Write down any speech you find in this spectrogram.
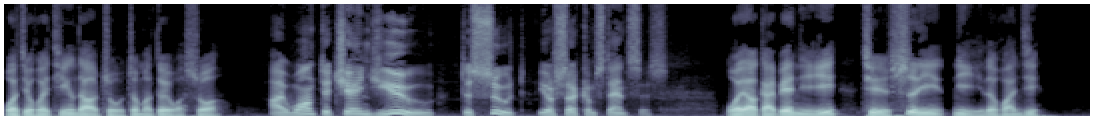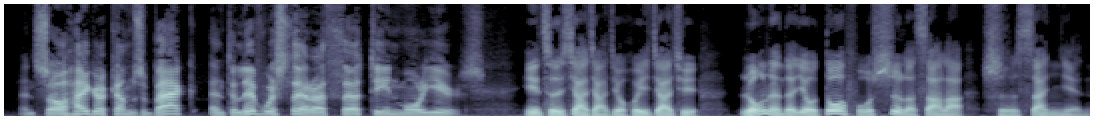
我就会听到主这么对我说 I want to change you to suit your circumstances.：“ 我要改变你，去适应你的环境。 And so Hagar comes back and to live with Sarah 13 more years. ”因此，夏甲就回家去，容忍的又多服侍了撒拉十三年。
